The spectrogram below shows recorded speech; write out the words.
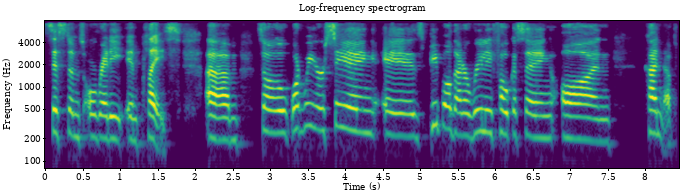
systems already in place. Um, so what we are seeing is people that are really focusing on kind of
